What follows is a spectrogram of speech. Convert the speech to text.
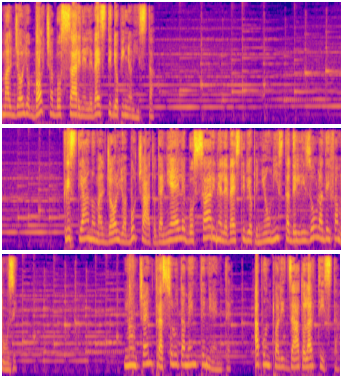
Malgioglio boccia Bossari nelle vesti di opinionista. Cristiano Malgioglio ha bocciato Daniele Bossari nelle vesti di opinionista dell'Isola dei Famosi. Non c'entra assolutamente niente. Ha puntualizzato l'artista,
